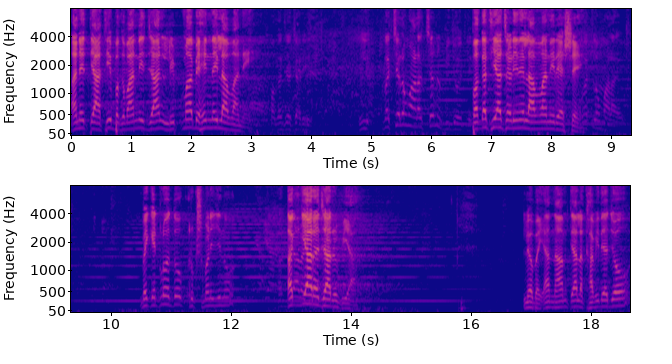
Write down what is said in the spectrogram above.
અને ત્યાંથી ભગવાનની જાન લિફ્ટમાં બેહીને નહીં લાવવાની. પગથિયા ચડીને લાવવાની રહેશે. ભાઈ, કેટલું હતું? રૂક્ષ્મણીજીનું? અગિયાર હજાર રૂપિયા. લ્યો ભાઈ, આ નામ ત્યાં લખાવી દેજો.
